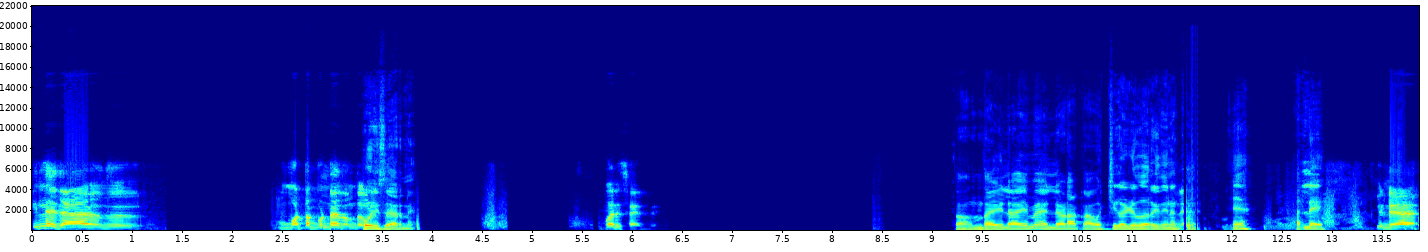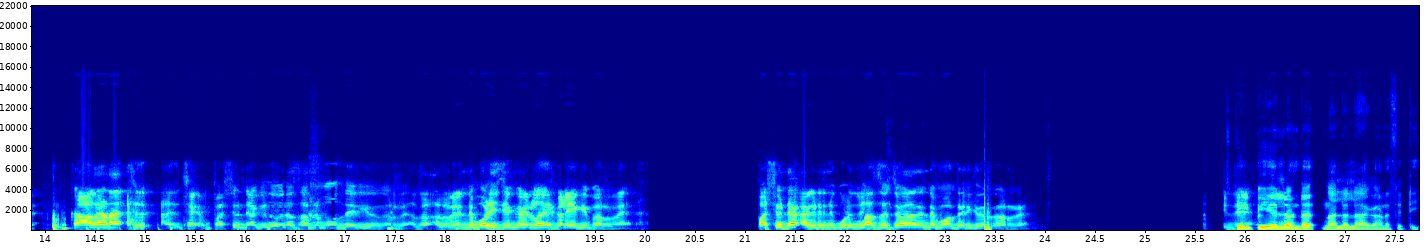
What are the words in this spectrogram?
ഇല്ല പോലീസുകാരനെ. എന്തായാലും എല്ലാടാ അല്ലടാ കവച്ച് കഴിവേറി നിനക്ക്. ഏ? അല്ലേ? പിന്നെ കാളയുടെ പശുവിന്റെ അകിട് പോലെ സാറിന്റെ മോന്തായിരിക്കുന്നു പറഞ്ഞു. അത് അതുപോലെ എന്റെ ബോഡി ചെയ്യും കളിയാക്കി പറഞ്ഞേ. പശുവിന്റെ അകിടിന് കൂളിംഗ് ഗ്ലാസ് വെച്ചോ അതിന്റെ മോന്തായിരിക്കുന്നു പറഞ്ഞു. പി എൽ ഉണ്ട്. നല്ല ലാഗാണ് സിറ്റി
